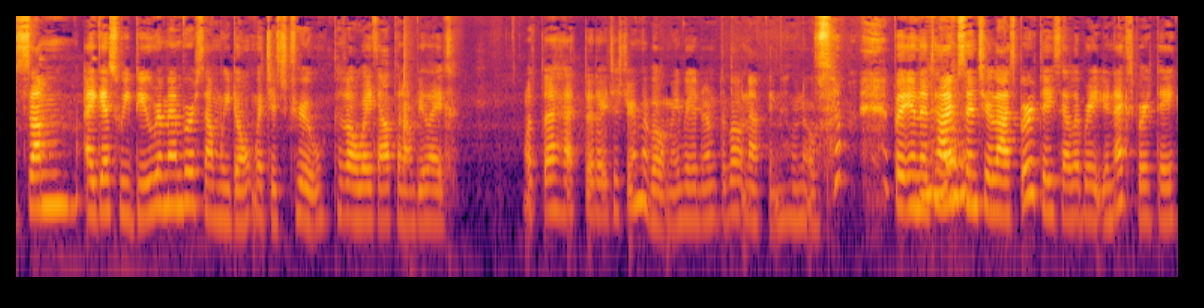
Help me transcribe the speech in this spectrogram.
some I guess we do remember, some we don't, which is true. Because I'll wake up and I'll be like, "What the heck did I just dream about? Maybe I dreamt about nothing. Who knows?" but in the time since your last birthday, celebrate your next birthday.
